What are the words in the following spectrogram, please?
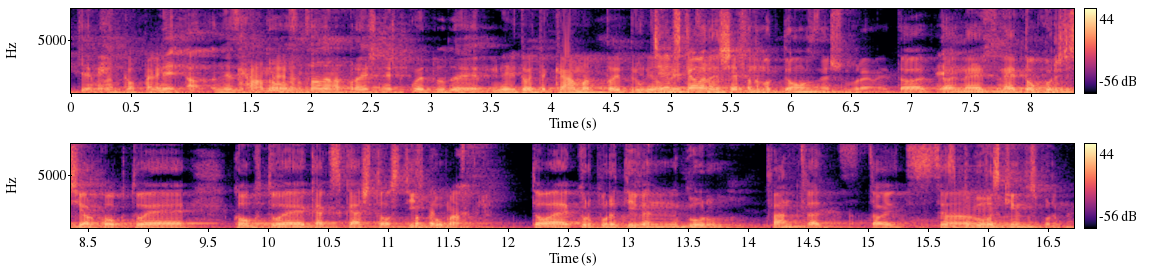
И Кемерън. Копеле. Не, а, не за контрол, за това да направиш нещо, което да е... Не, той е така, ама той други Джеймс Камерън е шефа на Макдоналдс днешно време. Той, той не, е, не е толкова режисьор, колкото е, колкото е как се каже, то Стив Кук. Той е корпоративен гуру. Това, това той се сбогува с киното, според мен.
